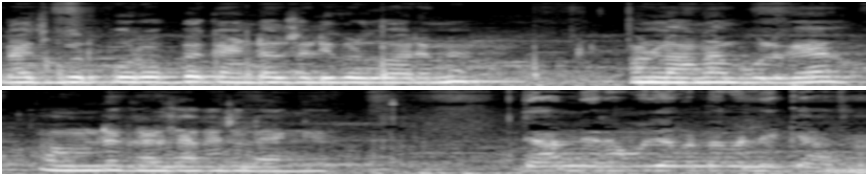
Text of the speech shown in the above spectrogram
गैस गुरुपुरब पे कैंडल चली गुरुद्वारे में। हम लाना भूल गए अब हमने घर जाके चलाएँगे। ध्यान नहीं रहा मुझे वरना मैं लेके आता।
